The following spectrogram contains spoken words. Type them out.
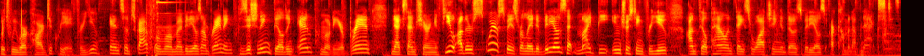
which we work hard to create for you. Subscribe for more of my videos on branding, positioning, building, and promoting your brand. Next, I'm sharing a few other Squarespace related videos that might be interesting for you. I'm Phil Pallen. Thanks for watching, and those videos are coming up next.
